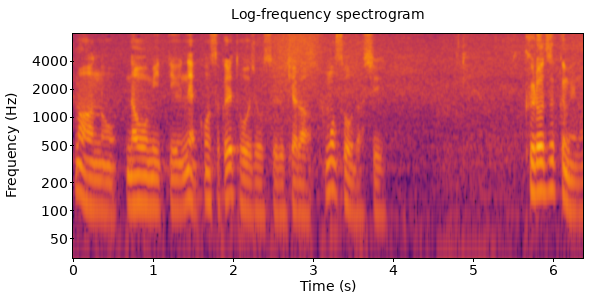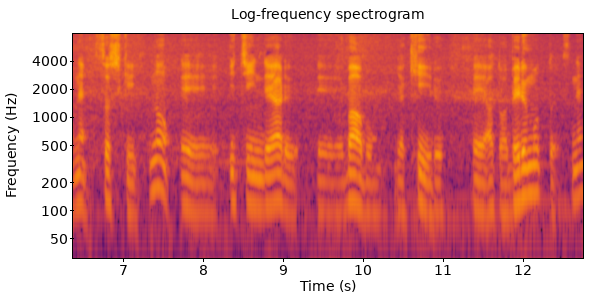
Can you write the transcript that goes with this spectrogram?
まああのナオミっていうね今作で登場するキャラもそうだし黒ずくめのね組織の、えー、一員であるえー、バーボンやキール、えー、あとはベルモットですね、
